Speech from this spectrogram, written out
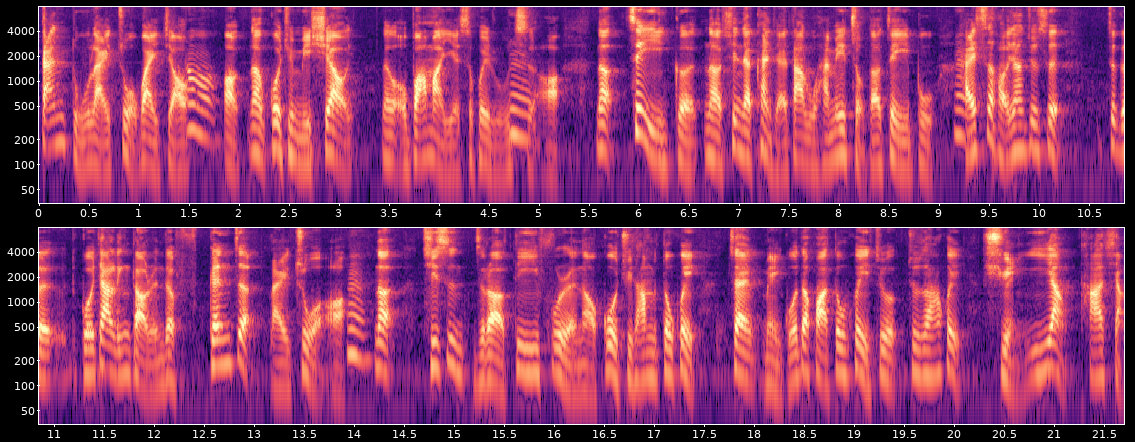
单独来做外交，哦，那过去 Michelle 那个奥巴马也是会如此啊。那这一个，那现在看起来大陆还没走到这一步，还是好像就是这个国家领导人的跟着来做啊。那其实你知道，第一夫人哦，过去他们都会。在美国的话，都会就就是他会选一样他想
